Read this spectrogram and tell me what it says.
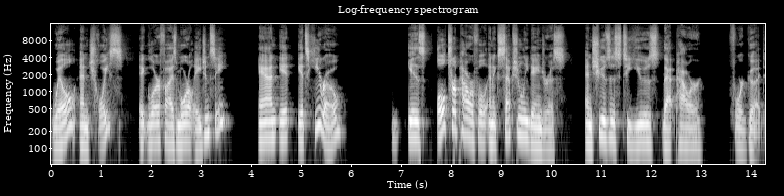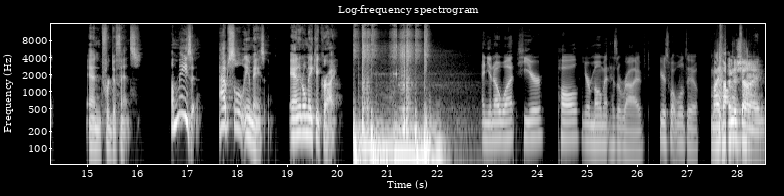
will and choice. It glorifies moral agency, and it its hero is ultra powerful and exceptionally dangerous, and chooses to use that power for good and for defense. Amazing. Absolutely amazing. And it'll make you cry. And you know what? Here, Paul, your moment has arrived. Here's what we'll do. My time to shine.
